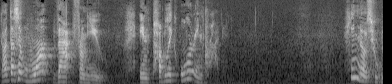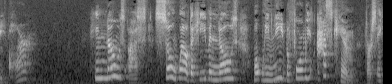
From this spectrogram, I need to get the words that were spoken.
God doesn't want that from you in public or in private. He knows who we are. He knows us so well that he even knows what we need before we ask him. Verse 8.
